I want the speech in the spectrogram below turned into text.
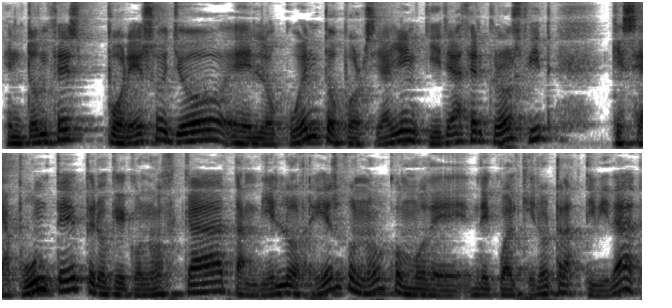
Entonces, por eso yo eh, lo cuento, por si alguien quiere hacer CrossFit, que se apunte, pero que conozca también los riesgos, ¿no? Como de, cualquier otra actividad.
